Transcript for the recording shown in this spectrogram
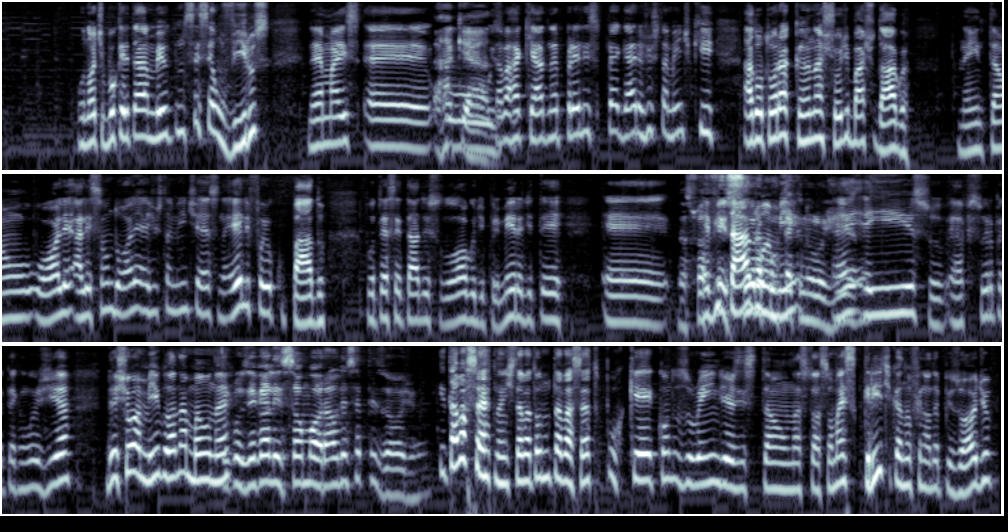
o notebook ele tá meio não sei se é um vírus, né, mas é, Tá hackeado. o, tava hackeado, né, para eles pegarem justamente o que a doutora Kana achou debaixo d'água, né? Então, o Oli, a lição do Oli é justamente essa, né? Ele foi o culpado por ter aceitado isso logo de primeira, de ter é, Da sua evitado fissura o amigo. tecnologia. É, é isso, é a fissura por tecnologia. Deixou o amigo lá na mão, né? Inclusive é a lição moral desse episódio. né? E tava certo, né? A gente tava, todo mundo tava certo, porque quando os Rangers estão na situação mais crítica no final do episódio,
